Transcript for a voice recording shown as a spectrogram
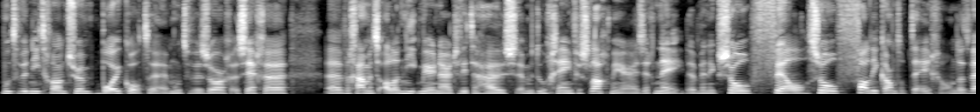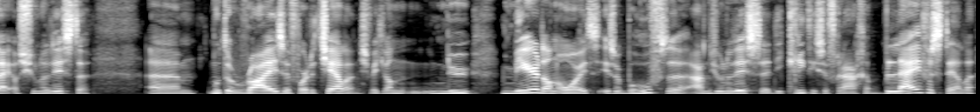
moeten we niet gewoon Trump boycotten? En moeten we zorgen, zeggen: eh, we gaan met z'n allen niet meer naar het Witte Huis en we doen geen verslag meer? Hij zegt: nee, daar ben ik zo fel, zo falikant op tegen, omdat wij als journalisten ehm, moeten risen voor de challenge. Weet je wel, nu meer dan ooit is er behoefte aan journalisten die kritische vragen blijven stellen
